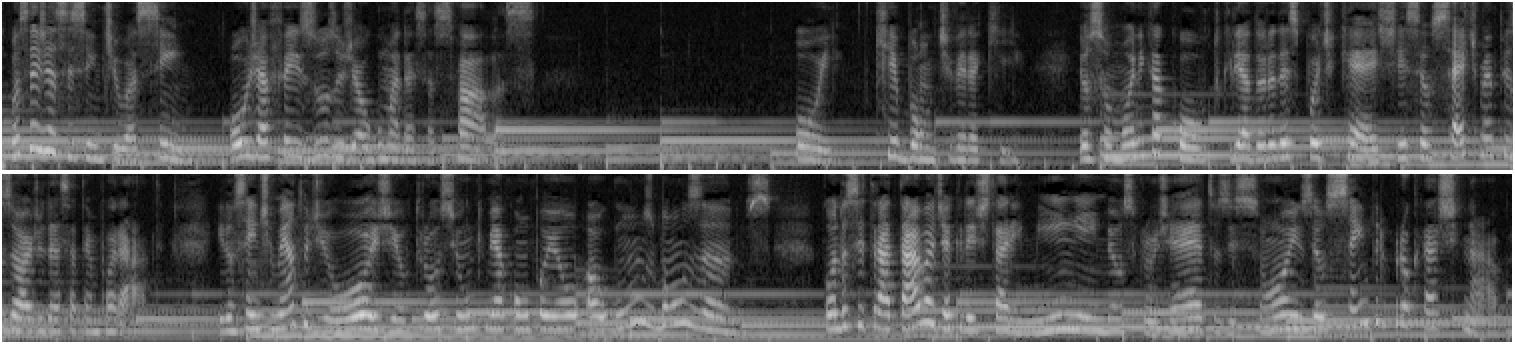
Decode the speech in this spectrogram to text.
Você já se sentiu assim ou já fez uso de alguma dessas falas? Oi, que bom te ver aqui. Eu sou Mônica Couto, criadora desse podcast, e esse é o sétimo episódio dessa temporada. E no sentimento de hoje, eu trouxe um que me acompanhou alguns bons anos quando se tratava de acreditar em mim em meus projetos e sonhos, eu sempre procrastinava.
